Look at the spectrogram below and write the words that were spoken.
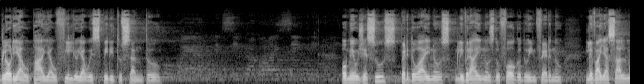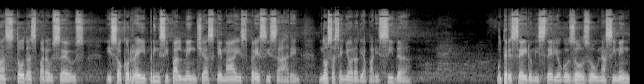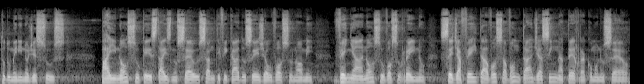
Glória ao Pai, ao Filho e ao Espírito Santo. Ó meu Jesus, perdoai-nos, livrai-nos do fogo do inferno, levai as almas todas para os céus e socorrei principalmente as que mais precisarem. Nossa Senhora de Aparecida. O terceiro mistério gozoso, o nascimento do menino Jesus, Pai nosso que estais no céu, santificado seja o vosso nome. Venha a nós o vosso reino. Seja feita a vossa vontade, assim na terra como no céu.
